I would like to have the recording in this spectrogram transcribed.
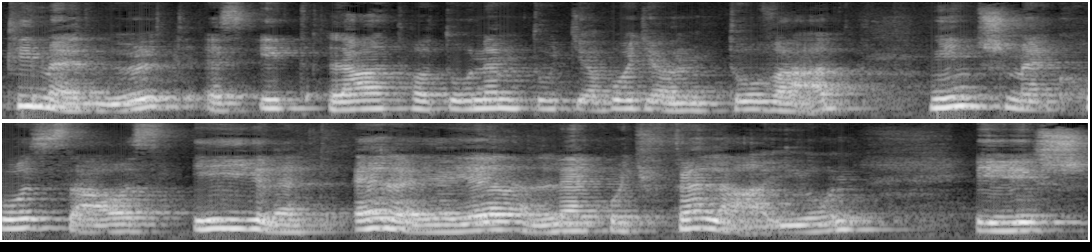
kimerült, ez itt látható, nem tudja hogyan tovább, nincs meg hozzá az élet ereje jelenleg, hogy felálljon, és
